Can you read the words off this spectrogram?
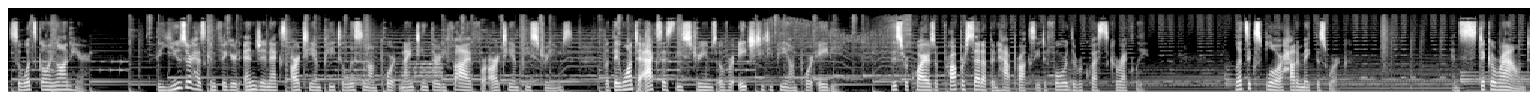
So what's going on here? The user has configured Nginx RTMP to listen on port 1935 for RTMP streams, but they want to access these streams over HTTP on port 80. This requires a proper setup in HAProxy to forward the requests correctly. Let's explore how to make this work. And stick around.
